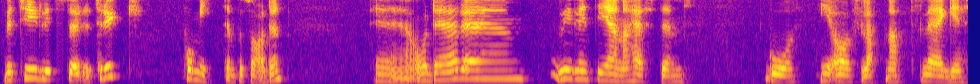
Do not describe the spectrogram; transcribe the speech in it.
betydligt större tryck på mitten på sadeln. Eh, och där eh, vill inte gärna hästen gå i avslappnat läge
